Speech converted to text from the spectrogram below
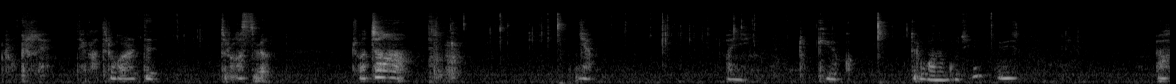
그러길래 내가 들어갈 때 들어갔으면 좋았잖아. 야. 아니, 어떻게 들어가는 거지? 아,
